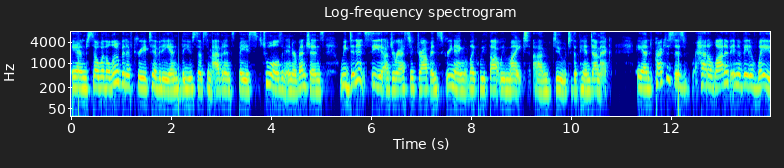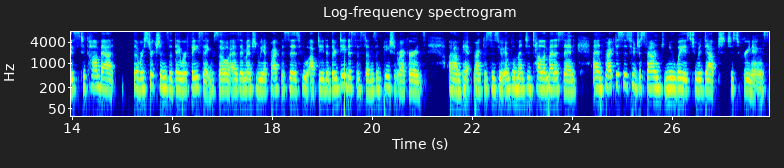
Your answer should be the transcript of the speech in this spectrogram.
And so, with a little bit of creativity and the use of some evidence based tools and interventions, we didn't see a drastic drop in screening like we thought we might um, due to the pandemic. And practices had a lot of innovative ways to combat the restrictions that they were facing. So, as I mentioned, we had practices who updated their data systems and patient records, um, practices who implemented telemedicine, and practices who just found new ways to adapt to screenings.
